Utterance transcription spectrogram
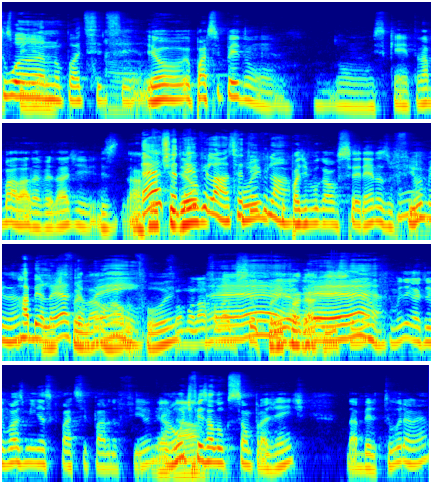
do ano, pode-se dizer. Eu, eu participei de um, de um esquenta na balada, na verdade. Eles, a É, você deu- teve lá, você foi teve lá. Pra divulgar os Serenas, o filme, né? Rabelé foi Lá, o também. Raul foi. Vamos lá falar É, do Falei a CT. Gabi, É. foi, foi muito legal. Teve as meninas que participaram do filme. Legal. A Ruth fez a locução pra gente, da abertura, né?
